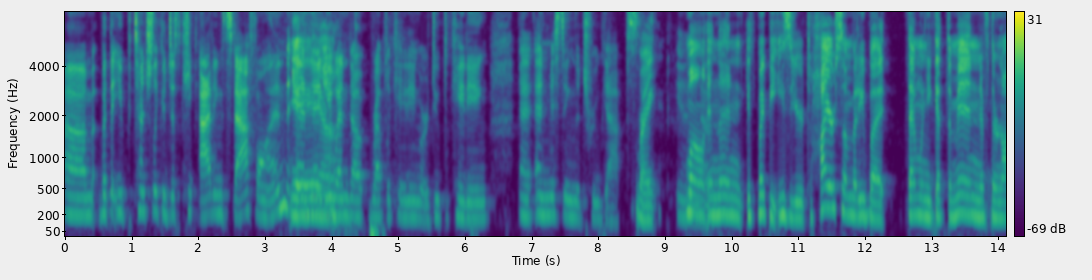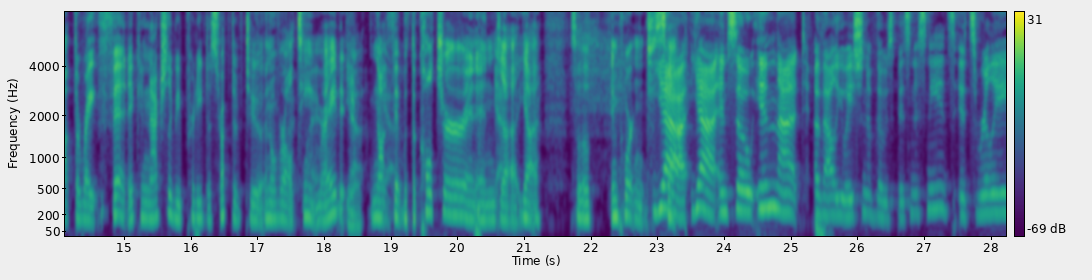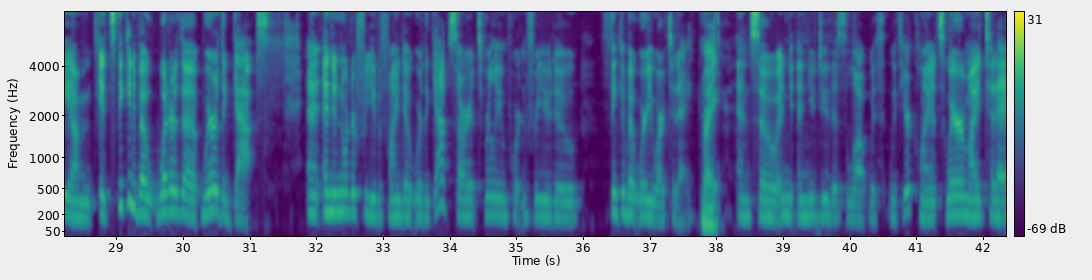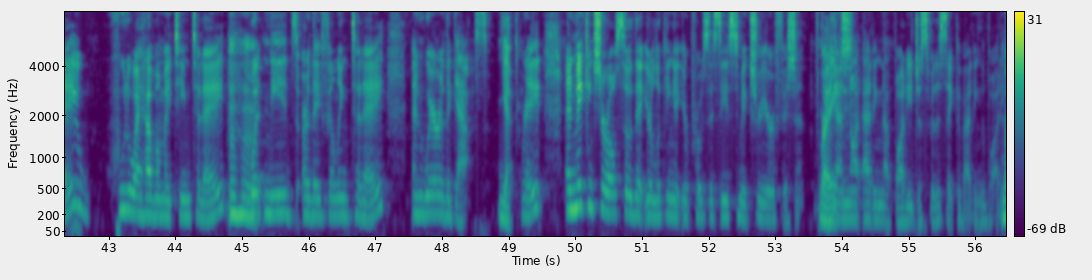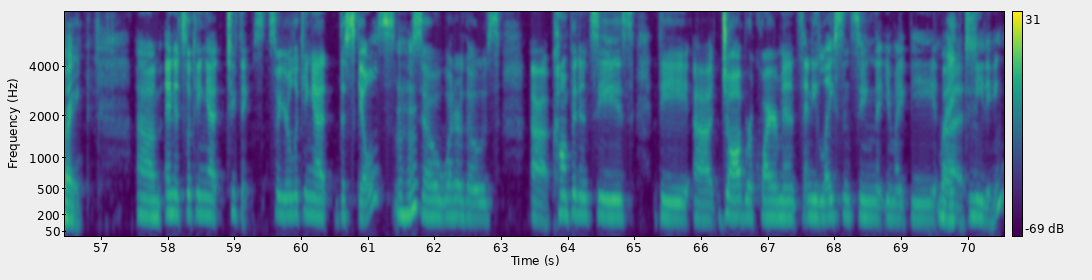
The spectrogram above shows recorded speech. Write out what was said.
um, but that you potentially could just keep adding staff on Yeah, and yeah, then yeah. you end up replicating or duplicating and, and missing the true gaps right. in, Well, uh, and then it might be easier to hire somebody, but then when you get them in, if they're not the right fit, it can actually be pretty disruptive to an overall team, Backfire. right? It, Yeah. Not Yeah. fit with the culture and, and Yeah. yeah. Uh, yeah. So important. yeah step. yeah and so in that evaluation of those business needs it's really um, it's thinking about what are the where are the gaps and and in order for you to find out where the gaps are it's really important for you to think about where you are today Right. and so and and you do this a lot with with your clients where am i today who do i have on my team today Mhm. what needs are they filling today and where are the gaps Yeah. right and making sure also that you're looking at your processes to make sure you're efficient Right. again not adding that body just for the sake of adding the body Right. um, and it's looking at two things so you're looking at the skills Mhm. so what are those uh, competencies the uh, job requirements any licensing that you might be Right. uh, needing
